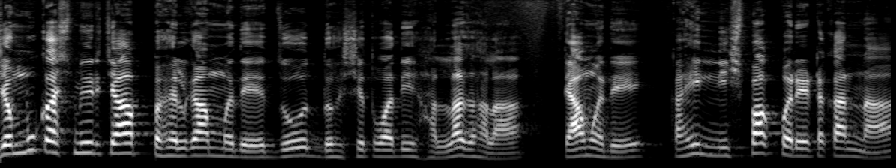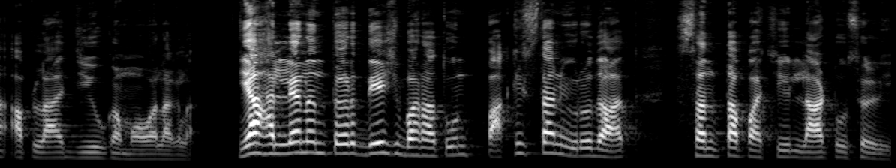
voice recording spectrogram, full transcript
जम्मू काश्मीरच्या पहलगाममध्ये जो दहशतवादी हल्ला झाला त्यामध्ये काही निष्पाक पर्यटकांना आपला जीव गमावा लागला. या हल्ल्यानंतर देशभरातून पाकिस्तान विरोधात संतापाची लाट उसळली.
